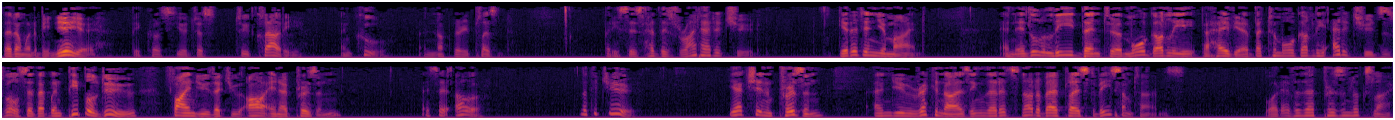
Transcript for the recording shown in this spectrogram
they don't want to be near you because you're just too cloudy and cool and not very pleasant. But he says, have this right attitude. Get it in your mind. And it'll lead then to more godly behavior, but to more godly attitudes as well. So that when people do find you that you are in a prison, they say, Oh, look at you. You're actually in prison, and you're recognizing that it's not a bad place to be sometimes. Whatever that prison looks like.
